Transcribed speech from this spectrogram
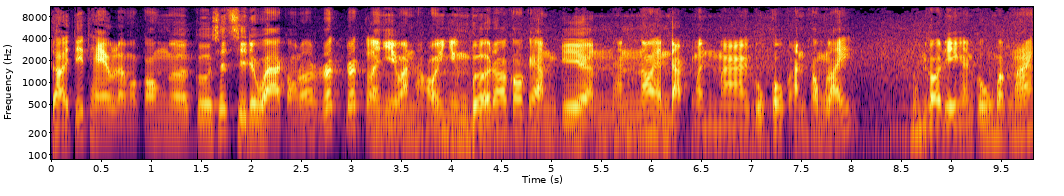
Rồi, tiếp theo là một con ờ, cưa xích Sidewa con đó rất rất là nhiều anh hỏi, nhưng bữa đó có cái anh kia, anh anh nói anh đặt mình mà rút cuộc, anh không lấy mình gọi điện anh cũng không bắt máy.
